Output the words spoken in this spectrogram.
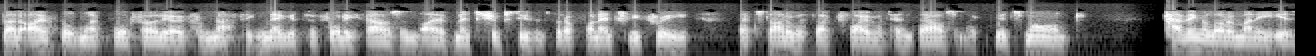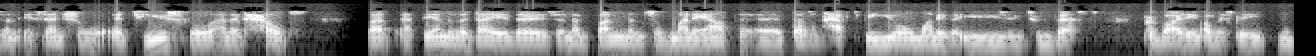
But I've built my portfolio from nothing, negative forty thousand. I have mentorship students that are financially free that started with like five or ten thousand. Like it's not having a lot of money isn't essential. It's useful and it helps, but at the end of the day, there is an abundance of money out there. It doesn't have to be your money that you're using to invest. providing obviously the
